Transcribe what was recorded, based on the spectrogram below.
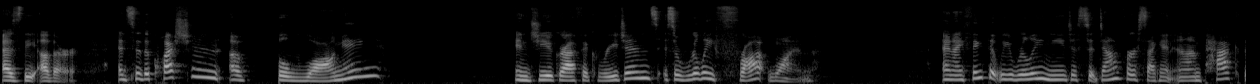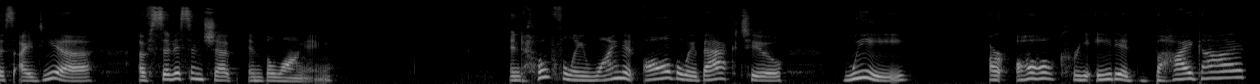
as the other. And so the question of belonging in geographic regions is a really fraught one. And I think that we really need to sit down for a second and unpack this idea of citizenship and belonging. And hopefully wind it all the way back to we are all created by God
